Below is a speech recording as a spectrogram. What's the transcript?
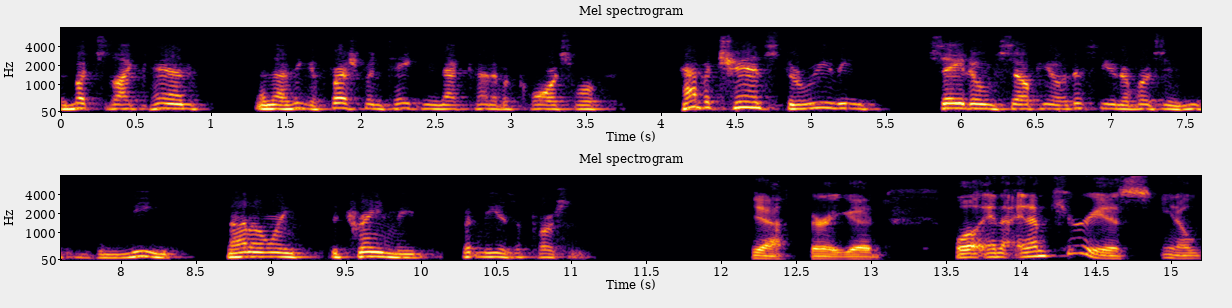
as much as I can. And I think a freshman taking that kind of a course will have a chance to really say to himself, you know, this university is me, not only to train me, but me as a person. Yeah, very good. Well, and and I'm curious, you know,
